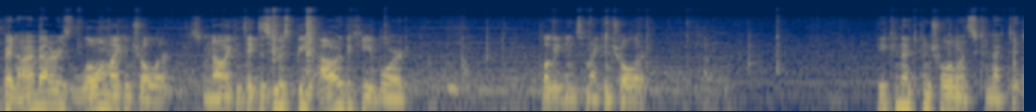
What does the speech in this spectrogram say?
Great, now my battery's low on my controller. So now I can take this USB out of the keyboard, plug it into my controller. Reconnect controller when it's connected.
